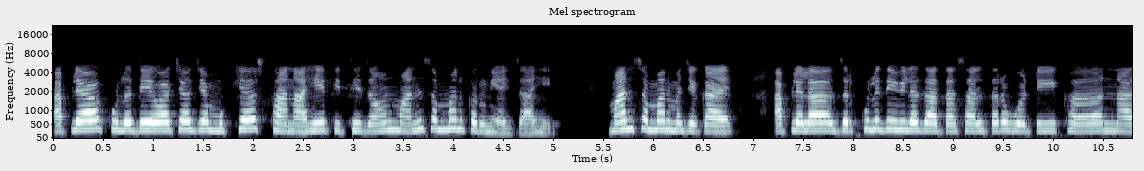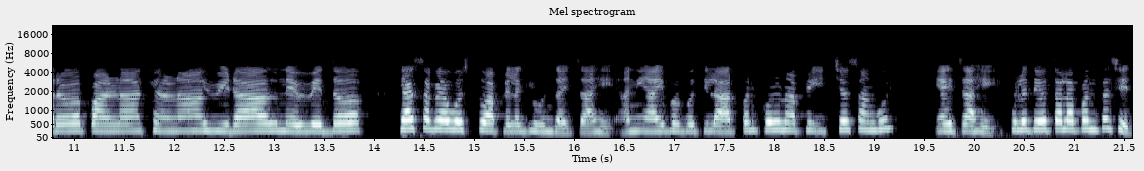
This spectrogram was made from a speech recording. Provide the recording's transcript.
आपल्या कुलदेवाच्या जे मुख्य स्थान आहे तिथे जाऊन मानसन्मान करून यायचा आहे. मान-सन्मान म्हणजे काय? आपल्याला जर कुलदेवीला जात असाल तर वटी, खण, नारळ, पाळणा, खेळणा, विडा, नैवेद्य ह्या सगळ्या वस्तू आपल्याला घेऊन जायचं आहे आणि आई भगवतीला अर्पण करून आपली इच्छा सांगून यायचं आहे. कुलदेवताला पण तसेच.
